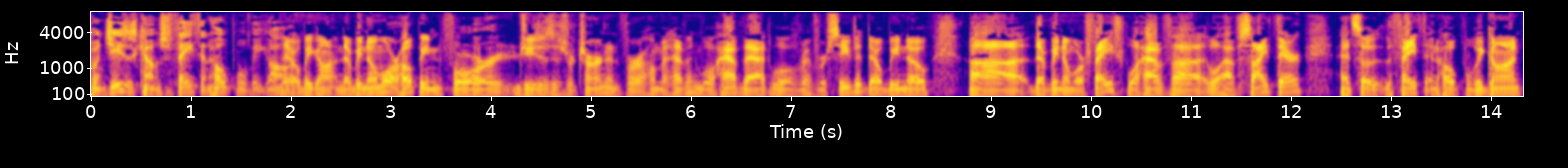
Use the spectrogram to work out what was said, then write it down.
when Jesus comes, faith and hope will be gone. They will be gone. There'll be no more hoping for Jesus' return and for a home in heaven. We'll have that. We'll have received it. There'll be no, uh, there'll be no more faith. We'll have, uh, we'll have sight there. And so the faith and hope will be gone.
